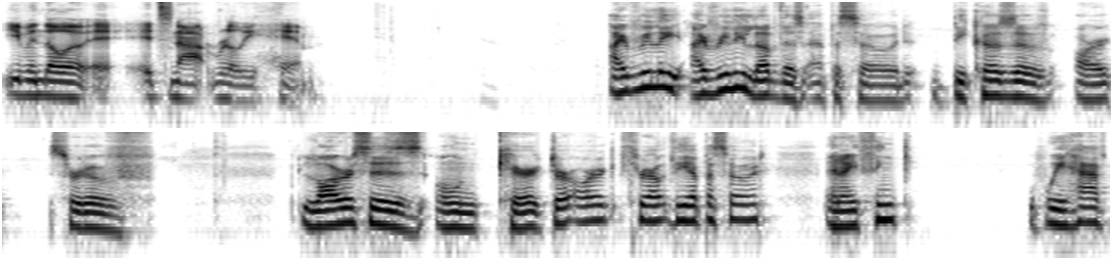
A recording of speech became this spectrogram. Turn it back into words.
even though it, it's not really him. I really I really love this episode because of our sort of Lars's own character arc throughout the episode, and I think we have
